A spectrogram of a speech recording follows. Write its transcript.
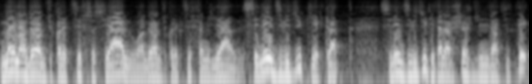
même en dehors du collectif social ou en dehors du collectif familial. C'est l'individu qui éclate. C'est l'individu qui est à la recherche d'une identité.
